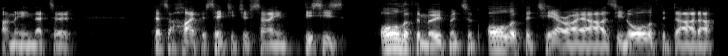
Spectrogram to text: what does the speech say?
I mean, that's a that's a high percentage of saying this is all of the movements of all of the TRIRs in all of the data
